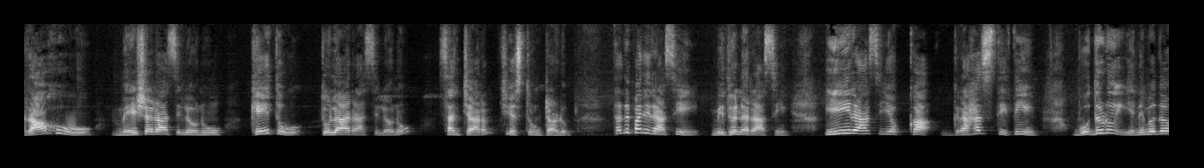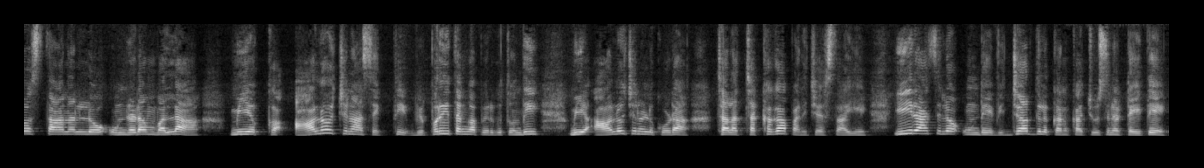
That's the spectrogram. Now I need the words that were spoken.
రాహువు మేషరాశిలోను కేతు తులారాశిలోను సంచారం చేస్తుంటాడు. తదుపరి రాశి మిథున రాశి. ఈ రాశి యొక్క గ్రహస్థితి బుధుడు ఎనిమిదవ స్థానంలో ఉండడం వల్ల మీ యొక్క ఆలోచన శక్తి విపరీతంగా పెరుగుతుంది. మీ ఆలోచనలు కూడా చాలా చక్కగా పనిచేస్తాయి. ఈ రాశిలో ఉండే విద్యార్థులు కనుక చూసినట్టయితే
